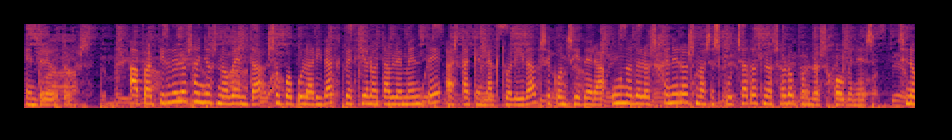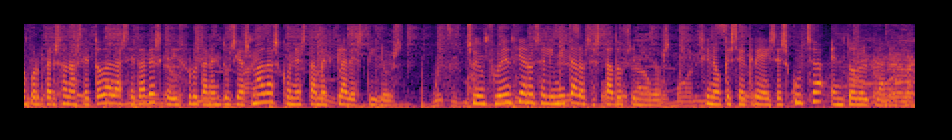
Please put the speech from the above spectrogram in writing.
entre otros. A partir de los años 90, su popularidad creció notablemente hasta que en la actualidad se considera uno de los géneros más escuchados no solo por los jóvenes, sino por personas de todas las edades que disfrutan entusiasmadas con esta mezcla de estilos. Su influencia no se limita a los Estados Unidos, sino que se crea y se escucha en todo el planeta.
